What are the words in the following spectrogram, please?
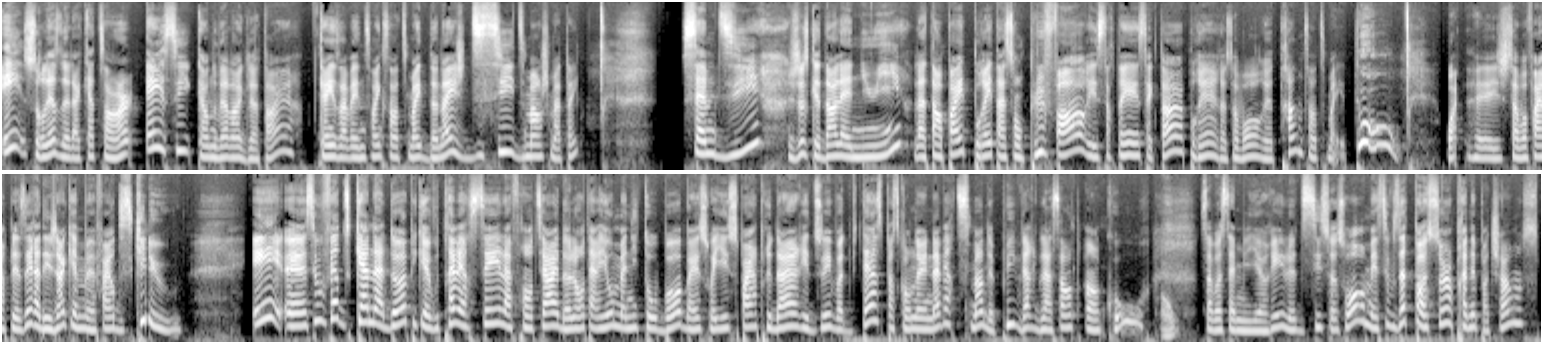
et sur l'est de la 401, ainsi qu'en Nouvelle-Angleterre. 15 à 25 cm de neige d'ici dimanche matin. Samedi, jusque dans la nuit, la tempête pourrait être à son plus fort et certains secteurs pourraient recevoir euh, 30 cm. Ouais, euh, ça va faire plaisir à des gens qui aiment faire du skidoo. Et euh, si vous faites du Canada puis que vous traversez la frontière de l'Ontario-Manitoba, ben soyez super prudents, réduisez votre vitesse parce qu'on a un avertissement de pluie verglaçante en cours. Ça va s'améliorer d'ici ce soir, mais si vous n'êtes pas sûr, prenez pas de chance.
